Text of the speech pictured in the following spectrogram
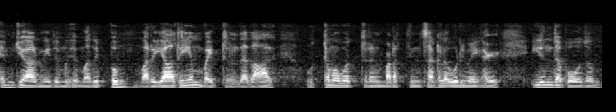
எம்ஜிஆர் மீது மிக மதிப்பும் மரியாதையும் வைத்திருந்ததால் உத்தமபுத்திரன் படத்தின் சகல உரிமைகள் இருந்தபோதும்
